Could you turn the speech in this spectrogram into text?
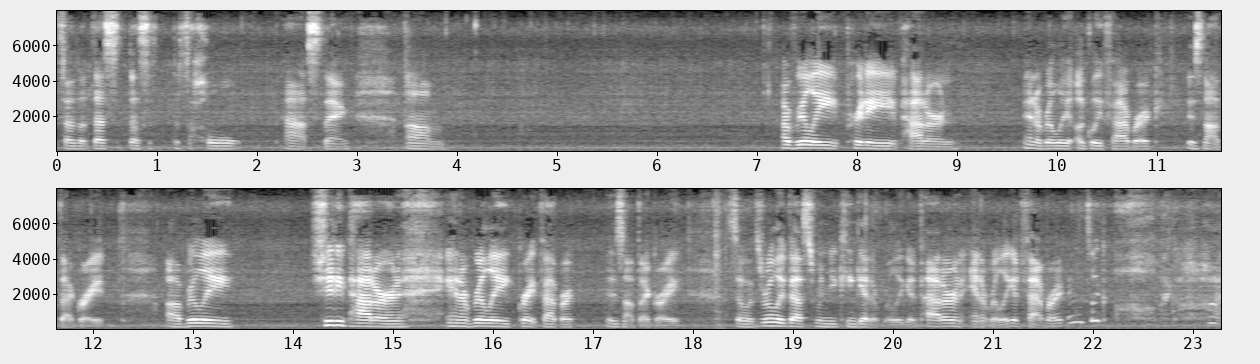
So that that's that's that's a whole ass thing. Um, a really pretty pattern and a really ugly fabric is not that great. A really shitty pattern and a really great fabric is not that great. So it's really best when you can get a really good pattern and a really good fabric. And it's like, oh my god,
